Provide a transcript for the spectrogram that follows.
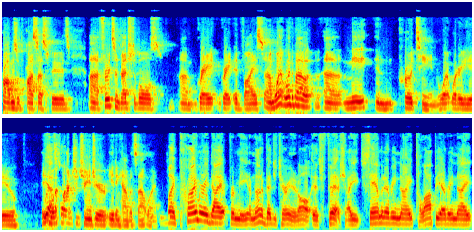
problems with processed foods. Uh, fruits and vegetables, um, great, great advice. Um, what, what about uh, meat and protein? What, what are you? Yeah, what, so why did you change your eating habits that way? My primary diet for meat, I'm not a vegetarian at all, is fish. I eat salmon every night, tilapia every night,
